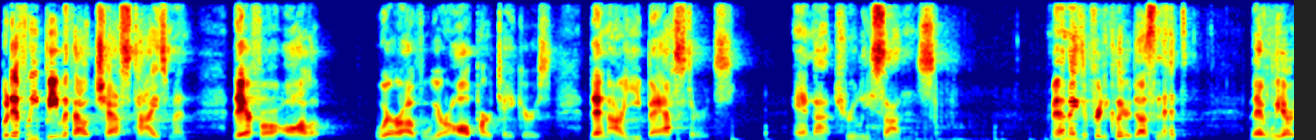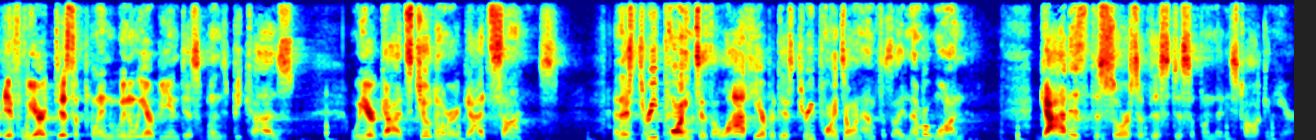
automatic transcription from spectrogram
But if we be without chastisement, therefore all whereof we are all partakers, then are ye bastards, and not truly sons. I mean, that makes it pretty clear, doesn't it? That we are, if we are disciplined, when we are being disciplined, it's because we are God's children, we're God's sons. And there's three points, there's a lot here, but there's three points I want to emphasize. Number one, God is the source of this discipline that he's talking here.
